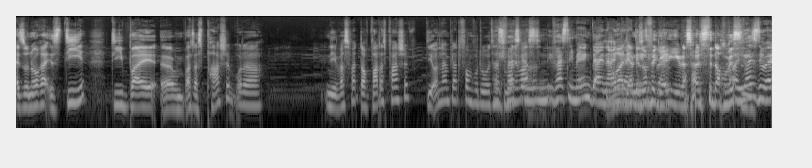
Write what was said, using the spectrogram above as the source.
also Nora ist die, die bei, ähm, war das Parship oder? Nee, was war? Doch, war das Parship? Die Online-Plattform, wo du weiß, warst? ich weiß nicht mehr, irgendeiner. Nora, die haben dir so viel Geld gegeben, das solltest du doch Oh, wissen. Ich weiß nicht mehr,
